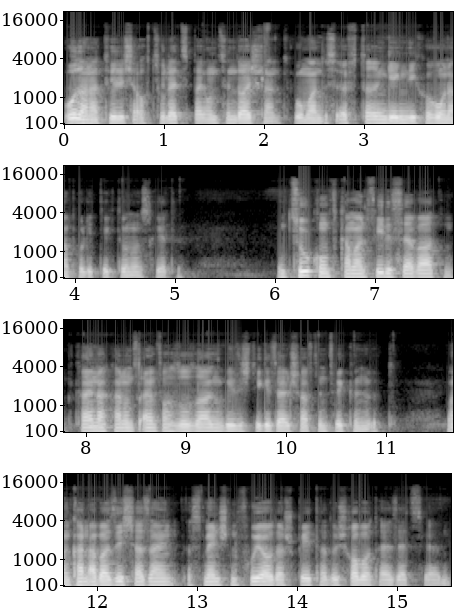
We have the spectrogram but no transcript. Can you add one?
Oder natürlich auch zuletzt bei uns in Deutschland, wo man des Öfteren gegen die Corona-Politik demonstrierte. In Zukunft kann man vieles erwarten. Keiner kann uns einfach so sagen, wie sich die Gesellschaft entwickeln wird. Man kann aber sicher sein, dass Menschen früher oder später durch Roboter ersetzt werden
